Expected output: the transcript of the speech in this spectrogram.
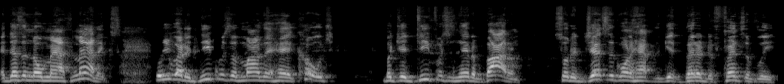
that doesn't know mathematics. So you got a defensive minded head coach, but your defense is near the bottom. So the Jets are going to have to get better defensively.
